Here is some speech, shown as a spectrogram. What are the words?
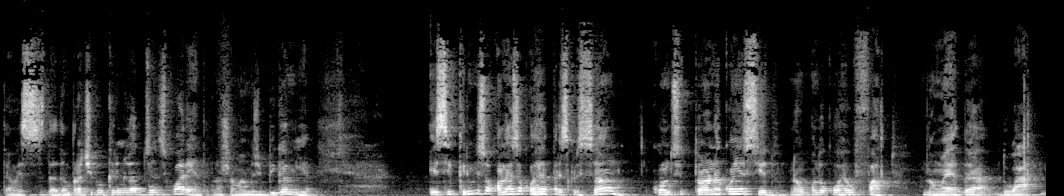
Então esse cidadão pratica o crime lá 240, que nós chamamos de bigamia. Esse crime só começa a ocorrer a prescrição quando se torna conhecido, não quando ocorreu o fato. Não é da, do ato,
